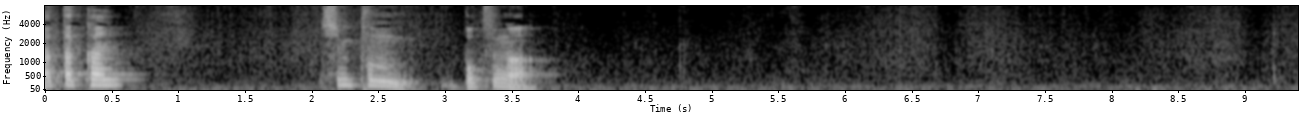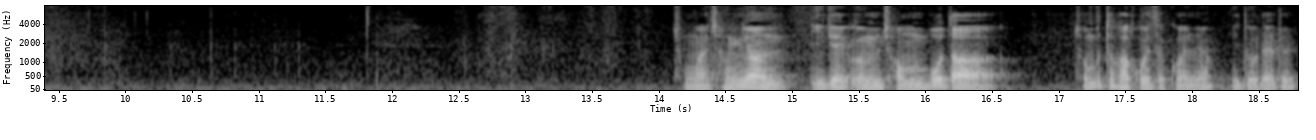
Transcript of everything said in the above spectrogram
딱딱한 신품 복숭아. 정말 작년 이게 음 전보다 전부터 갖고 있었거든요. 이 노래를.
